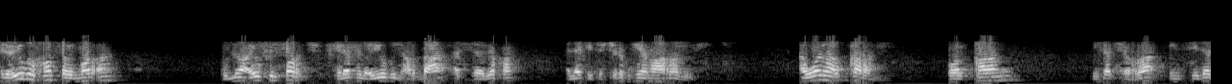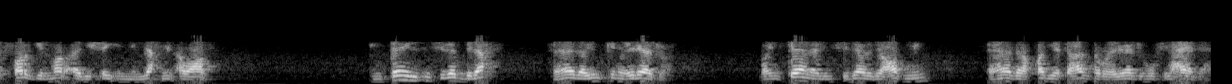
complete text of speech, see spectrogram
العيوب الخاصة بالمرأة كلها عيوب في الفرج خلاف العيوب الأربعة السابقة التي تشترك فيها مع الرجل. أولها القرن والقرن بفتح الراء انسداد فرج المرأة بشيء من لحم أو عظم. إن كان الانسداد بلحم فهذا يمكن علاجه. وإن كان الانسداد بعظم فهذا قد يتعذر علاجه في العادة.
